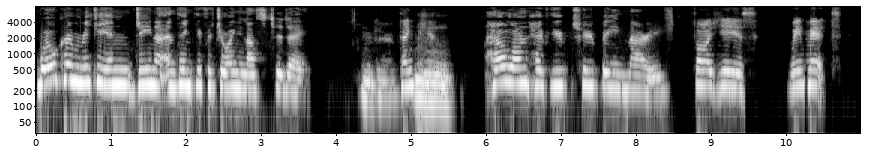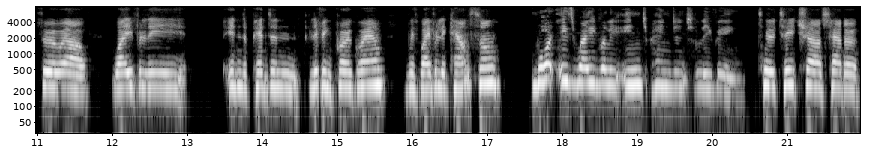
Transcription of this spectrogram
Welcome, Ricky and Dina, and thank you for joining us today. Thank you. Thank you. Mm-hmm. How long have you two been married? Five years. We met through our Waverley Independent Living Program with Waverley Council What is Waverley Independent Living? to teach us how to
